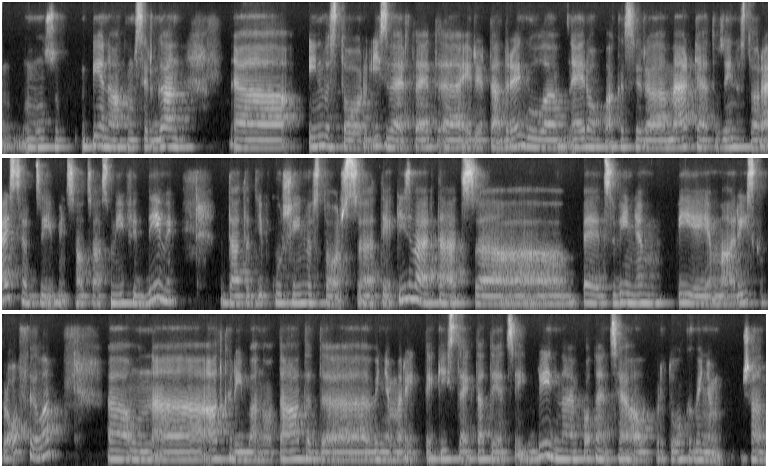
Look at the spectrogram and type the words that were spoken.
mūsu pienākums ir gan investoru izvērtēt, ir, ir tāda regula Eiropā, kas ir mērķēta uz investoru aizsardzību, viņa saucās MIFID 2. Tātad, jebkurš investors tiek izvērtēts pēc viņam pieejamā riska profila. Un atkarībā no tā, tad viņam arī tiek izteikti attiecīgi brīdinājumi potenciāli par to, ka viņam šād,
